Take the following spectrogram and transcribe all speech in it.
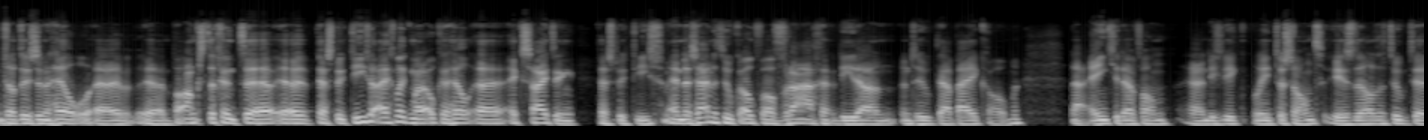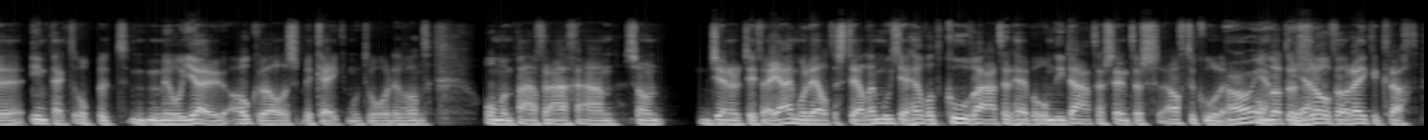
dat is een heel uh, beangstigend uh, perspectief eigenlijk, maar ook een heel exciting perspectief. En er zijn natuurlijk ook wel vragen die dan natuurlijk daarbij komen. Nou, eentje daarvan, en die vind ik wel interessant, is dat natuurlijk de impact op het milieu ook wel eens bekeken moet worden. Want om een paar vragen aan zo'n generative AI-model te stellen, moet je heel wat koelwater hebben om die datacenters af te koelen. Oh, ja. Omdat er ja. zoveel rekenkracht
